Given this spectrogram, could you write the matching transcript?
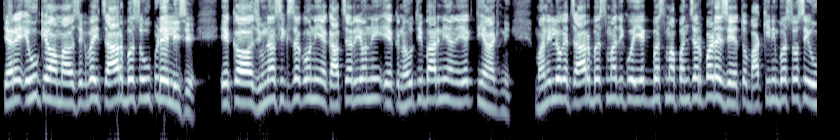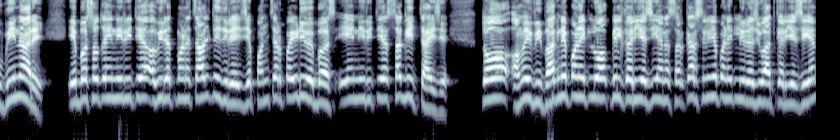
ત્યારે એવું કહેવામાં આવે છે કે ભાઈ, ચાર બસો ઉપડેલી છે. એક જૂના શિક્ષકોની, એક આચાર્યોની, એક નવથી બારની અને એકથી આઠની. માની લો કે ચાર બસમાંથી કોઈ એક બસમાં પંચર પડે છે, તો બાકીની બસો છે ઊભી ના રહે. એ બસો તો એની રીતે અવિરતપણે ચાલતી જ રહે. જે પંચર પડી હોય બસ, એ એની રીતે સ્થગિત થાય છે. તો અમે વિભાગને પણ એટલું અપીલ કરીએ છીએ અને સરકારશ્રીને પણ એટલી રજૂઆત કરીએ છીએ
